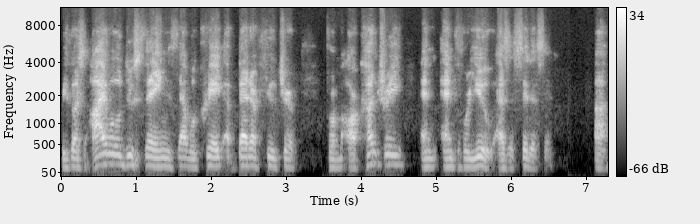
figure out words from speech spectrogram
because I will do things that will create a better future from our country and, and for you as a citizen. Uh,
